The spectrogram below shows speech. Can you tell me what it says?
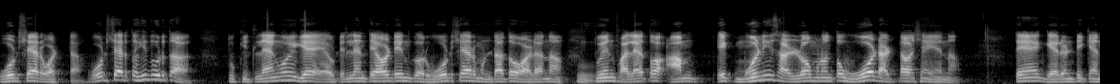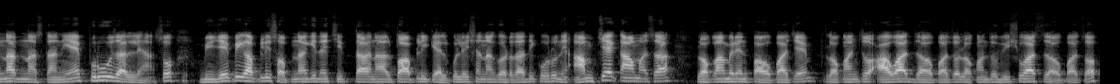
वोट शेअर वाडटा वोट शेअर तशीच उरता तूं कितल्यांकूय घे हेवटेंतल्यान ते वटेन कर. वोट शेअर म्हणटा तो वाडना तुवें फाल्यां तो आम एक मनीस हाडलो म्हणून तो वोट हाडटा अशें येना तें गॅरंटी केन्नाच नासता आनी हें प्रूव जाल्लें आहा सो बी जे पीक आपली स्वप्नां कितें चित्ता ना तो आपली कॅल्कुलेशनां करता ती करूं न्ही आमचें काम आसा लोकां मेरेन पावपाचें लोकांचो आवाज जावपाचो लोकांचो विश्वास जावपाचो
